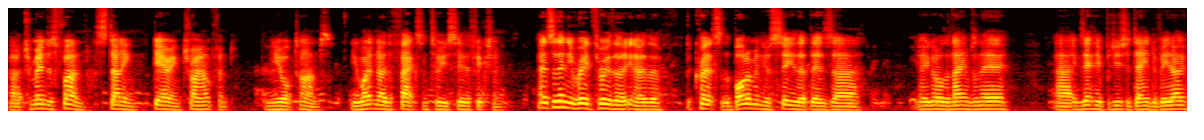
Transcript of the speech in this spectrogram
Uh, tremendous fun. Stunning. Daring. Triumphant. The New York Times. You won't know the facts until you see the fiction. And so then you read through the, you know, the, the credits at the bottom and you'll see that there's, uh, you know, you got all the names on there. Uh, executive producer Danny DeVito,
